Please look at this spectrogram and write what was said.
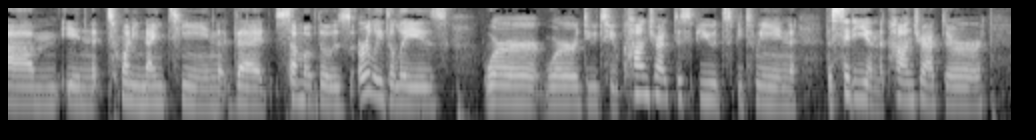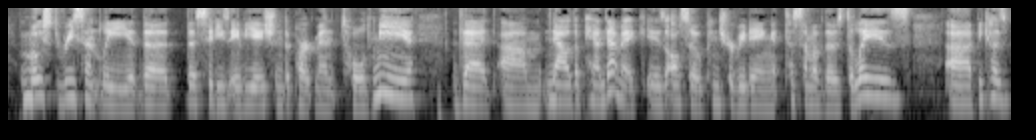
um, in 2019 that some of those early delays were were due to contract disputes between the city and the contractor. Most recently, the the city's aviation department told me that um, now the pandemic is also contributing to some of those delays uh, because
